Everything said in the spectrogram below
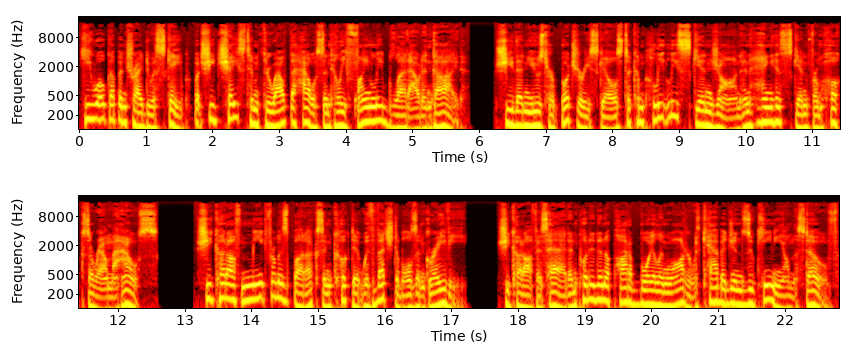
He woke up and tried to escape, but she chased him throughout the house until he finally bled out and died. She then used her butchery skills to completely skin John and hang his skin from hooks around the house. She cut off meat from his buttocks and cooked it with vegetables and gravy. She cut off his head and put it in a pot of boiling water with cabbage and zucchini on the stove.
